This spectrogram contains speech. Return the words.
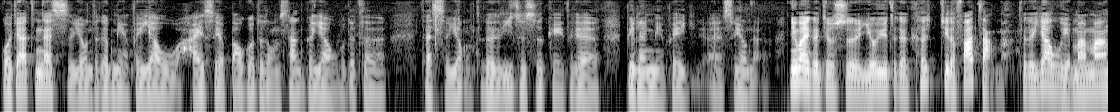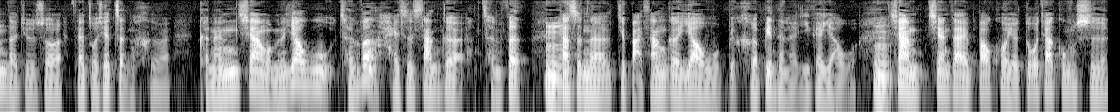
国家正在使用这个免费药物，还是有包括这种三个药物的这在使用，这个一直是给这个病人免费呃使用的。另外一个就是由于这个科技的发展嘛，这个药物也慢慢的就是说在做些整合，可能像我们的药物成分还是三个成分，嗯但是呢就把三个药物合并成了一个药物。嗯像现在包括有多家公司，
